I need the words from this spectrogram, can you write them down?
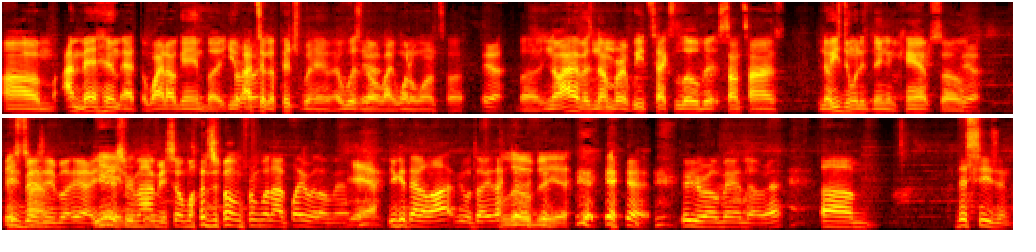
Um, I met him at the Whiteout game, but you, I took a picture with him. It was Yeah. no like one on one talk. Yeah, But you know, I have his number. We text a little bit sometimes. You know, he's doing his thing in camp, so yeah. He's time- busy, but yeah, you Yeah, just remind me so much of him from when I play with him, man. Yeah. You get that a lot? People tell you that? a little bit. Yeah. yeah. You're your own man, though, right? Um, this season,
